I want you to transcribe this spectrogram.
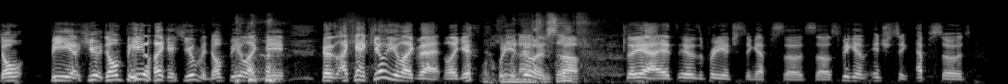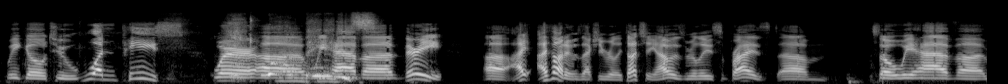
don't be a hu- don't be like a human, don't be like me, because I can't kill you like that. Like, what are you doing?" So, so yeah, it, it was a pretty interesting episode. So speaking of interesting episodes, we go to One Piece, where uh, we have a very. Uh, I I thought it was actually really touching. I was really surprised. Um, so we have a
